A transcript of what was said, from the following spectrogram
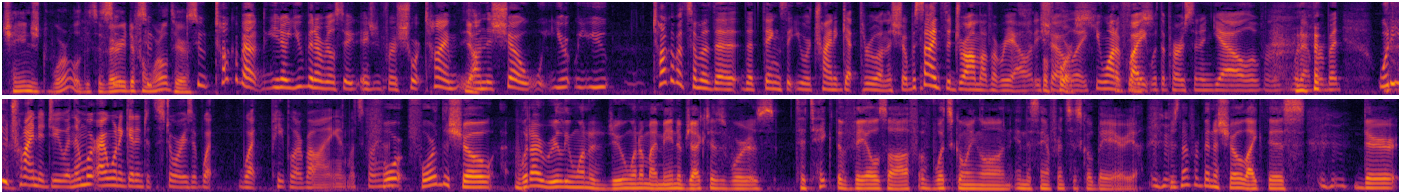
changed world. It's a so, very different so, world here. So talk about you know you've been a real estate agent for a short time yeah. on this show. You you talk about some of the, the things that you were trying to get through on the show besides the drama of a reality of show course. like you want to fight course. with the person and yell over whatever but what are you trying to do and then i want to get into the stories of what what people are buying and what's going for, on for the show what i really wanted to do one of my main objectives was to take the veils off of what's going on in the San Francisco Bay Area. Mm-hmm. There's never been a show like this. Mm-hmm. There,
